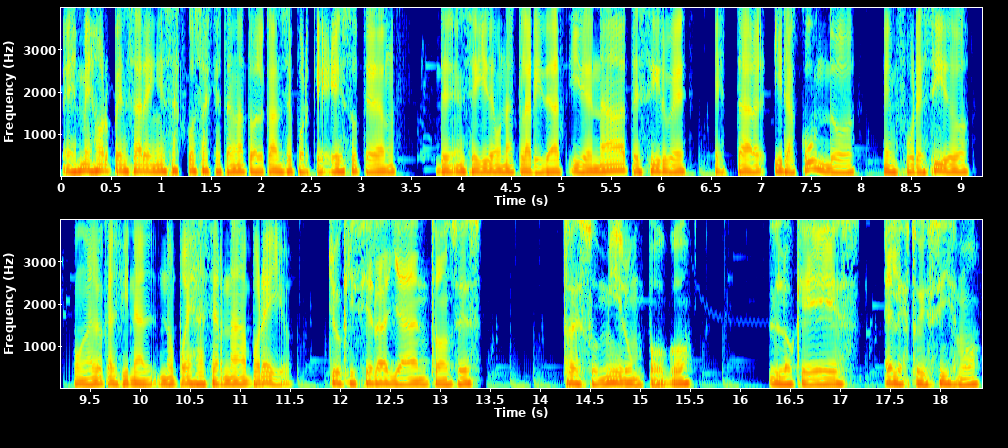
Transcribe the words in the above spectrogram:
es mejor pensar en esas cosas que están a tu alcance porque eso te dan de enseguida una claridad y de nada te sirve estar iracundo, enfurecido, con algo que al final no puedes hacer nada por ello. Yo quisiera ya entonces resumir un poco lo que es el estoicismo,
